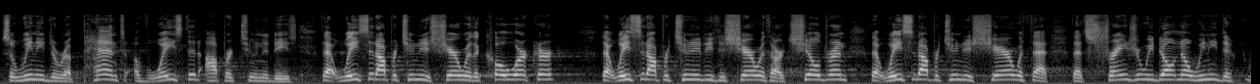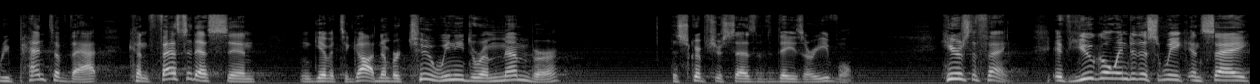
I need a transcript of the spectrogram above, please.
So we need to repent of wasted opportunities. That wasted opportunity to share with a coworker that wasted opportunity to share with our children, that wasted opportunity to share with that, that stranger we don't know. We need to repent of that, confess it as sin, and give it to God. Number two, we need to remember the scripture says that the days are evil. Here's the thing if you go into this week and say,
